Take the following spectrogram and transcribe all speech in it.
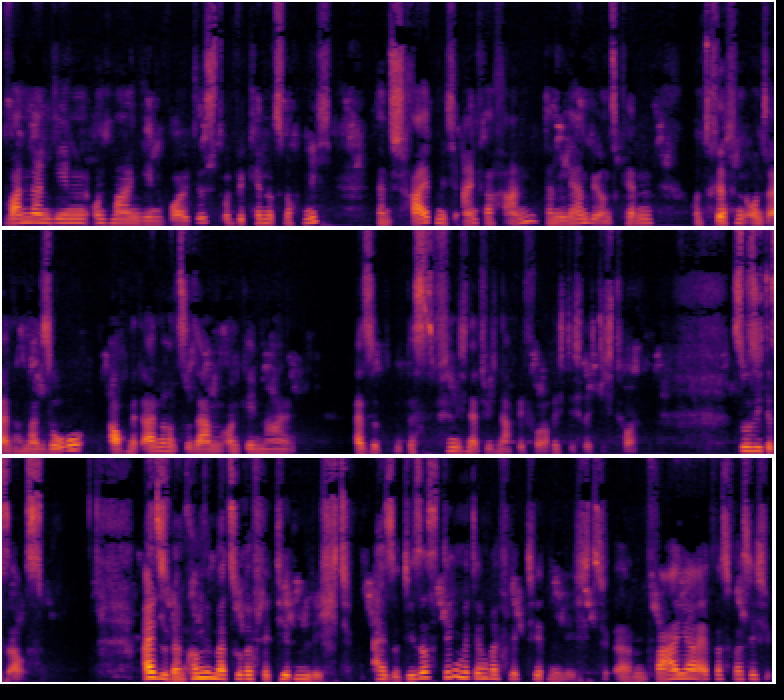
wandern gehen und malen gehen wolltest und wir kennen uns noch nicht, dann schreib mich einfach an, dann lernen wir uns kennen und treffen uns einfach mal so, auch mit anderen zusammen und gehen malen. Also das finde ich natürlich nach wie vor richtig, richtig toll. So sieht es aus. Also, dann kommen wir mal zu reflektiertem Licht. Also dieses Ding mit dem reflektierten Licht ähm, war ja etwas, was ich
